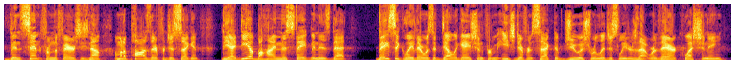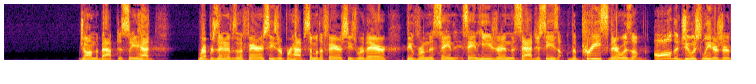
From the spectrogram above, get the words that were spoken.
been sent from the Pharisees. Now, I'm going to pause there for just a second. The idea behind this statement is that basically there was a delegation from each different sect of Jewish religious leaders that were there questioning John the Baptist. So you had representatives of the Pharisees, or perhaps some of the Pharisees were there, people from the Sanhedrin, the Sadducees, the priests. There was a, all the Jewish leaders are,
